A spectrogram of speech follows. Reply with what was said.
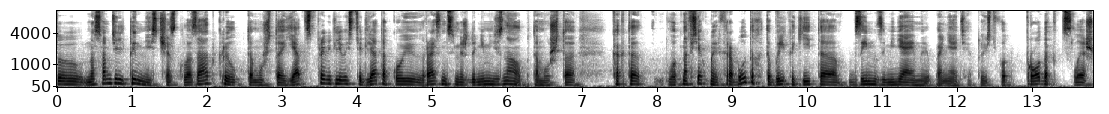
э, на самом деле ты мне сейчас глаза открыл, потому что я справедливости для такой разницы между ними не знал, потому что что как-то вот на всех моих работах это были какие-то взаимозаменяемые понятия. То есть вот product slash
